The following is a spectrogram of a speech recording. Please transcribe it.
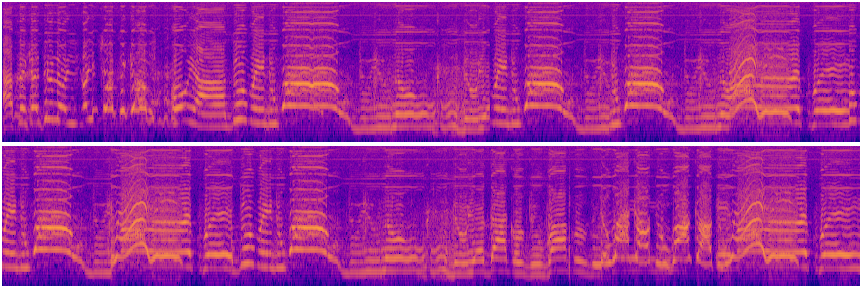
I think I do know you. Are you trying to come? Oh yeah, do me do wow. Do you know? Do you me do wow? Do you do wow? Do you know? Dackle do wackle do? Do wackle do wackle do? I pray.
